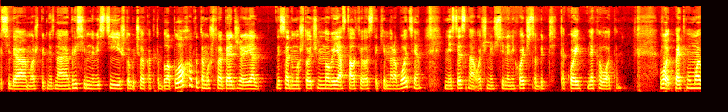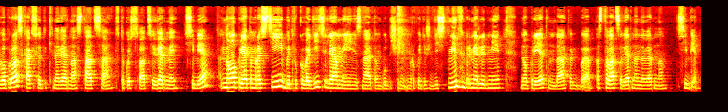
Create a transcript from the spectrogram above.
себя, может быть, не знаю, агрессивно вести, чтобы человек как-то было плохо, потому что, опять же, я для себя думаю, что очень много я сталкивалась с таким на работе. И мне, естественно, очень-очень сильно не хочется быть такой для кого-то. Вот, поэтому мой вопрос, как все-таки, наверное, остаться в такой ситуации верной себе, но при этом расти, быть руководителем и, не знаю, там, в будущем десятьми, например, людьми, но при этом, да, как бы оставаться верной, наверное, себе.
